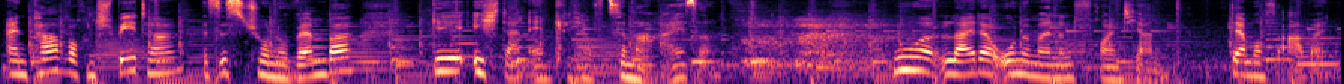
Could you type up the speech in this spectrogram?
Ein paar Wochen später, es ist schon November, gehe ich dann endlich auf Zimmerreise. Nur leider ohne meinen Freund Jan. Der muss arbeiten.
